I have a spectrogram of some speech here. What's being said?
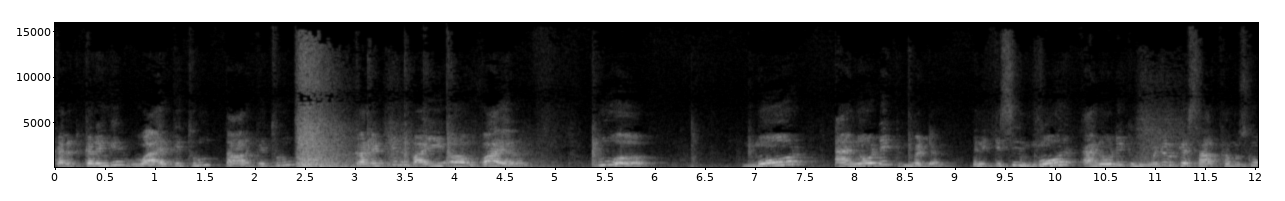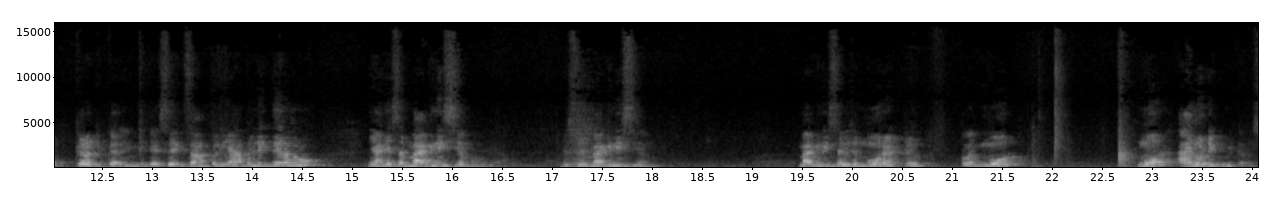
connect करेंगे वायर के थ्रू तार के through connected by a wire to a more anodic metal यानी किसी मोर एनोडिक मेटल के साथ हम उसको कनेक्ट करेंगे। जैसे एग्जांपल यहाँ पे लिख दे रहा हूँ, यहाँ जैसे मैग्नीशियम हो गया। जैसे magnesium magnesium is more active मतलब मोर मोर एनोडिक मेटल्स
